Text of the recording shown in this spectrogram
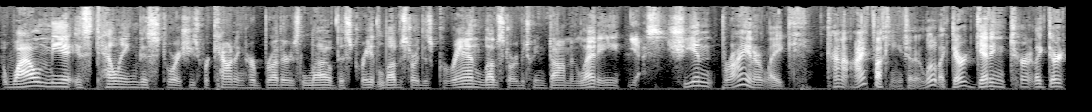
While Mia is telling this story, she's recounting her brother's love, this great love story, this grand love story between Dom and Letty. Yes. She and Brian are like kind of eye fucking each other a little. Like they're getting turned, like they're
